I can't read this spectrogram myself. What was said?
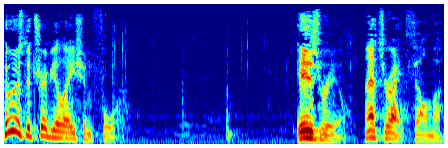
Who is the tribulation for? Israel. That's right, Thelma.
